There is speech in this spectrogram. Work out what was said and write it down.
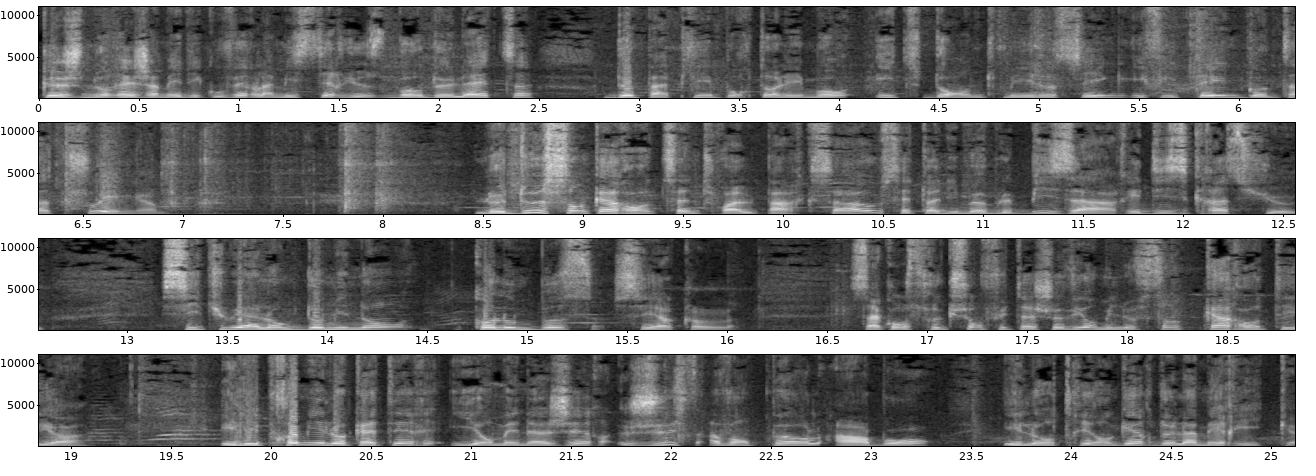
que je n'aurais jamais découvert la mystérieuse bandelette de papier portant les mots It don't mean a thing if it ain't got that swing. Le 240 Central Park South est un immeuble bizarre et disgracieux, situé à l'angle dominant Columbus Circle. Sa construction fut achevée en 1941 et les premiers locataires y emménagèrent juste avant Pearl Harbor et l'entrée en guerre de l'Amérique.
